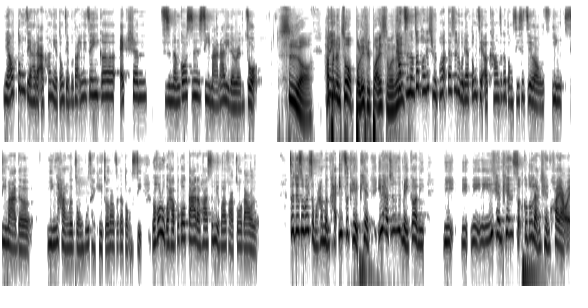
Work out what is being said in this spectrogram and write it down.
你要冻结他的 account 你也冻结不到，因为这一个 action 只能够是西马那里的人做，是哦，他不能做 police report 还是什么呢他？只能做 police report，但是如果你要冻结 account 这个东西是只有银西马的银行的总部才可以做到这个东西。然后如果它不够大的话是没有办法做到的。这就是为什么他们他一直可以骗，因为他就是每个你你你你你一天骗十个都两千块啊，哎，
